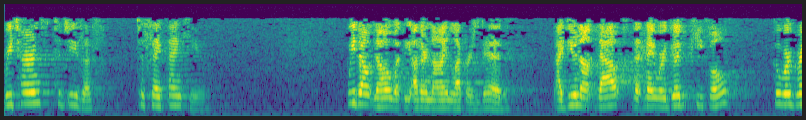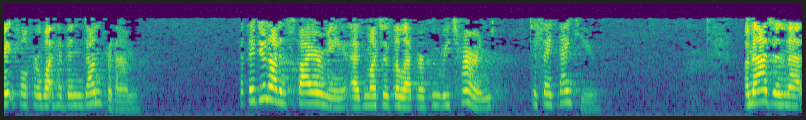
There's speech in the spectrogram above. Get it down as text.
returned to Jesus to say thank you. We don't know what the other nine lepers did. I do not doubt that they were good people who were grateful for what had been done for them. But they do not inspire me as much as the leper who returned to say thank you. Imagine that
